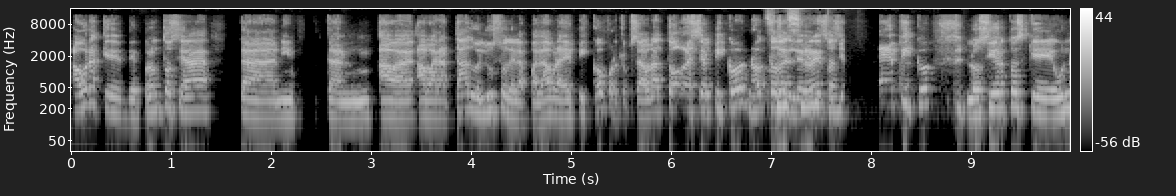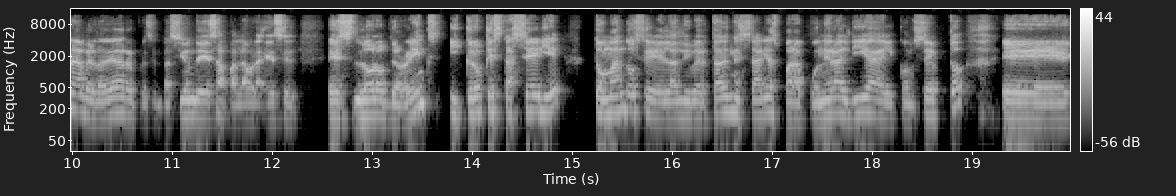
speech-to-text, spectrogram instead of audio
ahora que de pronto se ha tan tan abaratado el uso de la palabra épico, porque pues ahora todo es épico, ¿no? Todo el de redes sociales épico. Lo cierto es que una verdadera representación de esa palabra es, es Lord of the Rings y creo que esta serie tomándose las libertades necesarias para poner al día el concepto, eh,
